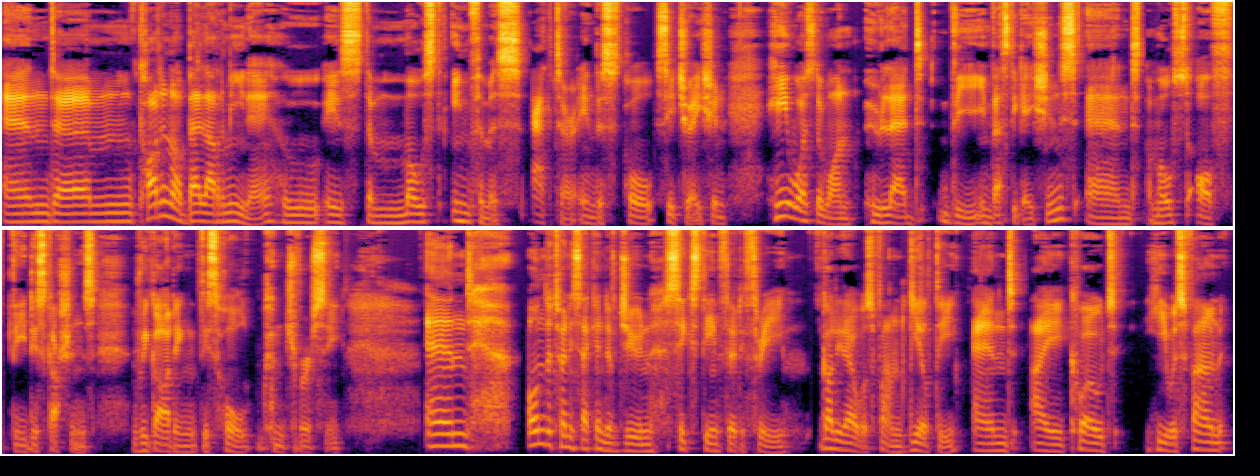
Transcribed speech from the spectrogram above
And um, Cardinal Bellarmine, who is the most infamous actor in this whole situation, he was the one who led the investigations and most of the discussions regarding this whole controversy. And on the 22nd of June, 1633, Galileo was found guilty, and I quote, he was found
